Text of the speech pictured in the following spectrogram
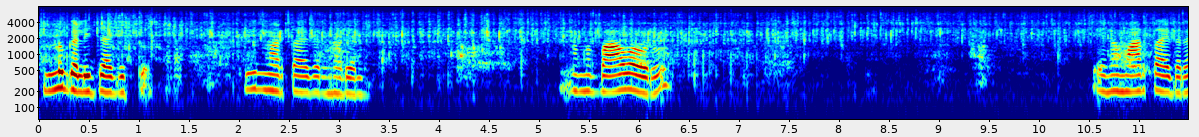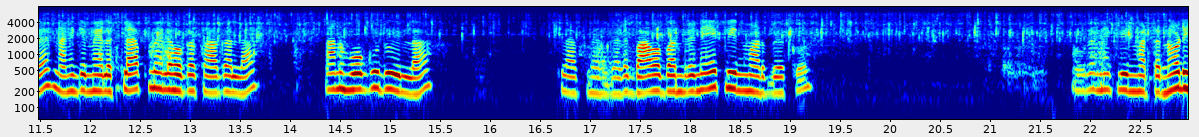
ಫುಲ್ಲು ಗಲೀಜಾಗಿತ್ತು. ಕ್ಲೀನ್ ಮಾಡ್ತಾ ಇದ್ದಾರೆ ನೋಡಿ ಅಲ್ಲಿ. ನಮ್ಮ ಬಾವ ಅವರು. ಏನೋ ಮಾಡ್ತಾ ಇದ್ದಾರೆ. ನನಗೆ ಮೇಲೆ ಸ್ಲ್ಯಾಪ್ ಮೇಲೆ ಹೋಗೋಕ್ಕಾಗಲ್ಲ ನಾನು ಹೋಗೋದು ಇಲ್ಲ. ಸ್ಲ್ಯಾಬ್ ಮೇಲ್ಗಡೆ. ಬಾವ ಬಂದ್ರೇ ಕ್ಲೀನ್ ಮಾಡಬೇಕು. ಅವರನ್ನೇ ಕ್ಲೀನ್ ಮಾಡ್ತಾರೆ. ನೋಡಿ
